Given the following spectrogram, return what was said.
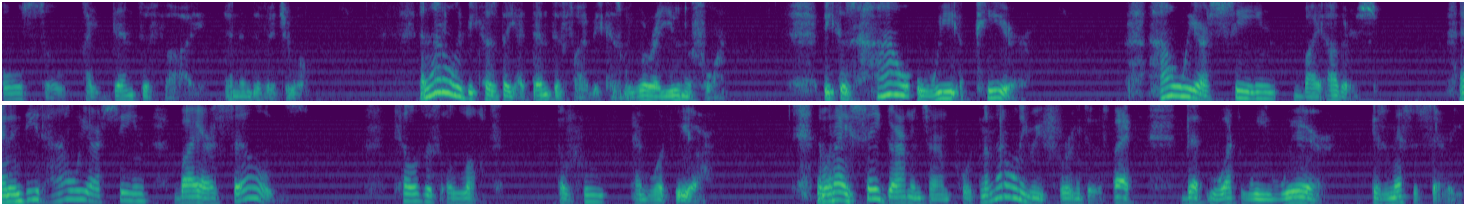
also identify an individual. And not only because they identify because we wear a uniform, because how we appear, how we are seen by others, and indeed how we are seen by ourselves, tells us a lot of who and what we are. And when I say garments are important, I'm not only referring to the fact that what we wear is necessary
